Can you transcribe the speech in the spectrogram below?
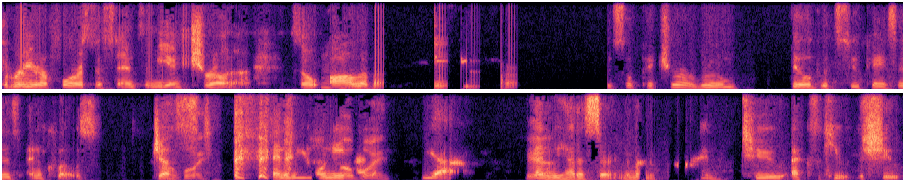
three or four assistants and me and Sharona. So mm-hmm. all of us so picture a room filled with suitcases and clothes. Just, oh boy. and we only, oh had, boy. Yeah. yeah. And we had a certain amount of time to execute the shoot.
